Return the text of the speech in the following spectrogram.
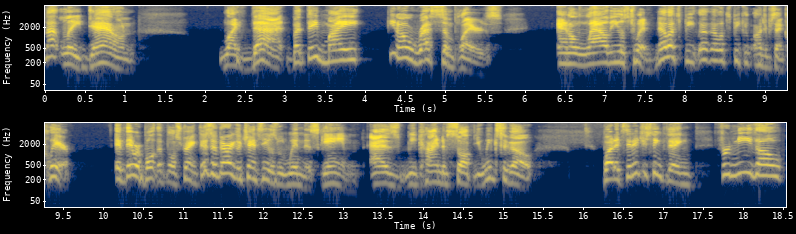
not lay down like that, but they might, you know, rest some players and allow the Eagles to win. Now let's be now let's be 100% clear if they were both at full strength, there's a very good chance the Eagles would win this game, as we kind of saw a few weeks ago. But it's an interesting thing. For me, though,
